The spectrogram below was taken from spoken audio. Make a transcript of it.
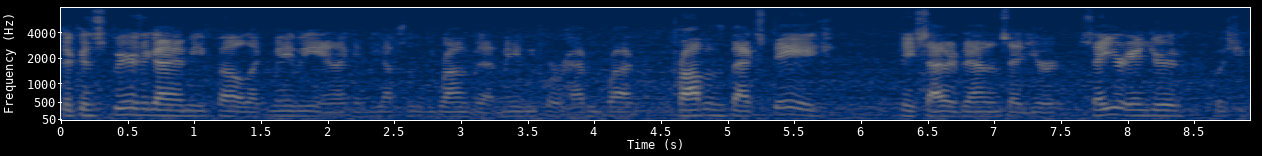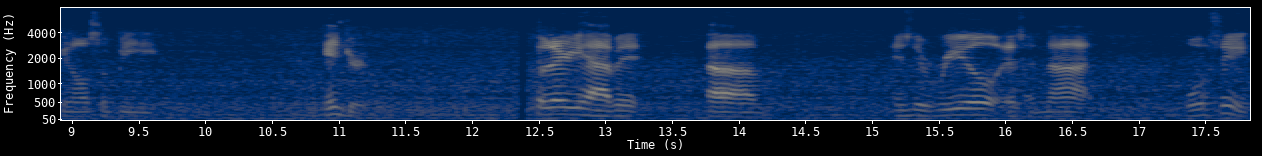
The conspiracy guy in me felt like maybe, and I can be absolutely wrong, but that maybe for having problems backstage, they sat her down and said, "You're say you're injured, but you can also be injured." So there you have it. Um, is it real? Is it not? We'll see.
